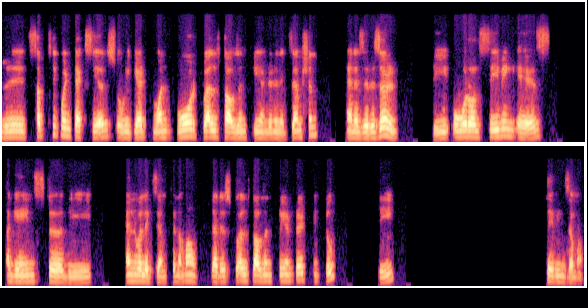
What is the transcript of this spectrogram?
uh, subsequent tax year. So we get one more 12,300 in exemption. And as a result, the overall saving is against uh, the annual exemption amount that is 12,300 into the savings amount.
